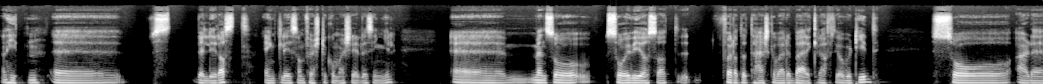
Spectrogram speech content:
den hiten veldig raskt, egentlig som første kommersielle singel. men så så vi også at for at dette her skal være bærekraftig over tid, så er det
